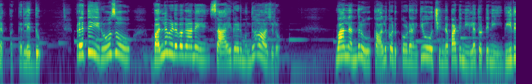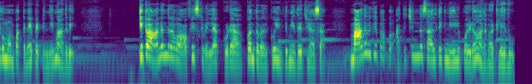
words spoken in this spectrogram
చెప్పక్కర్లేదు. ప్రతిరోజు బల్ల విడవగానే సాయిగడి ముందు హాజరు. వాళ్ళందరూ కాలు కడుక్కోవడానికి ఓ చిన్నపాటి నీళ్ళ తొట్టిని వీధి గుమ్మం పక్కనే పెట్టింది మాధవి. ఇక ఆనందరావు ఆఫీస్కి వెళ్ళాక కూడా కొంతవరకు ఇంటి మీదే ధ్యాస. మాధవికి పాపం అతి చిన్న సాల్తీకి నీళ్ళు పోయడం అలవాట్లేదు.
